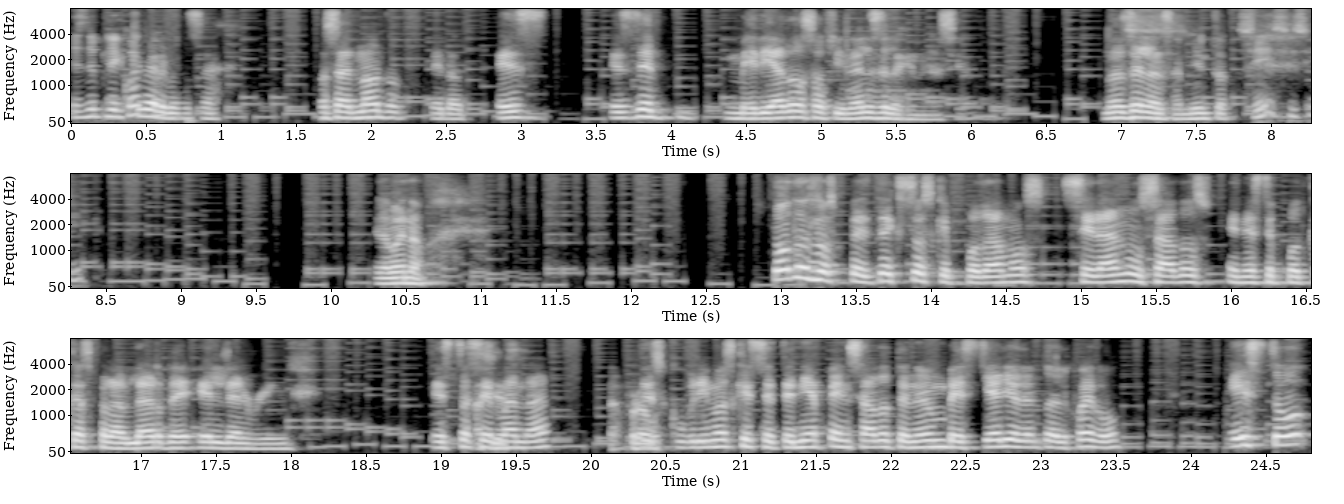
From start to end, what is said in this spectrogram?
Es de Play 4. vergüenza. O sea, no, no, pero es, es de mediados o finales de la generación. No es de lanzamiento. Sí, sí, sí. Pero bueno, todos los pretextos que podamos serán usados en este podcast para hablar de Elden Ring. Esta semana descubrimos que se tenía pensado tener un bestiario dentro del juego. Esto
